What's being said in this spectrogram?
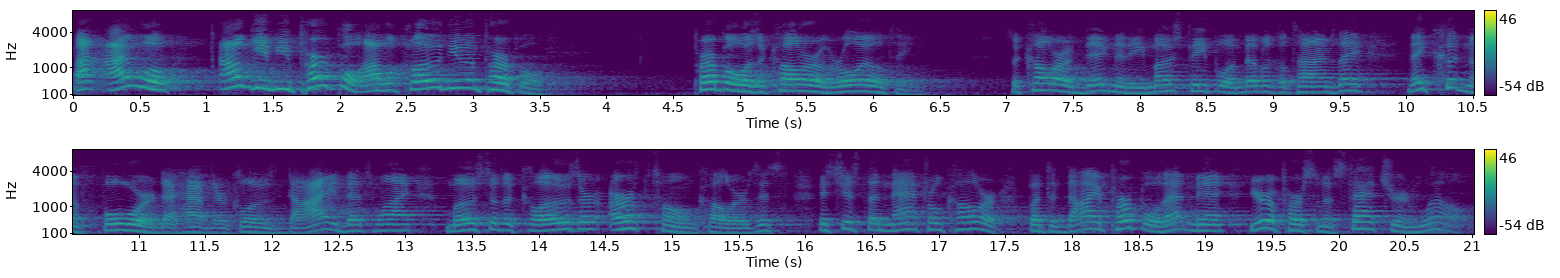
I, I will, I'll give you purple. I will clothe you in purple. Purple was a color of royalty. It's a color of dignity. Most people in biblical times, they, they couldn't afford to have their clothes dyed. That's why most of the clothes are earth tone colors. It's, it's just the natural color. But to dye purple, that meant you're a person of stature and wealth.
